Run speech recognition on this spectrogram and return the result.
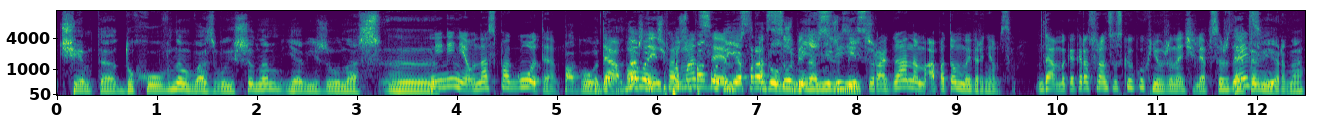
чем-то духовным, возвышенным, я вижу у нас... Э, Не-не-не, э... у нас погода. Погода. Да, важная Давайте информация, я продолжу, особенно в связи сбить. с ураганом, а потом мы вернемся. Да, мы как раз французскую кухню уже начали обсуждать. Это верно.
